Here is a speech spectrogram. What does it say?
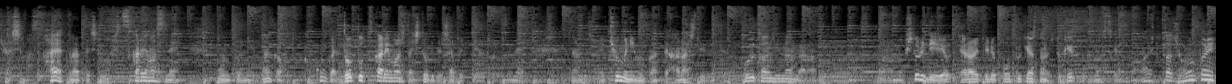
気がします。早くなってしまうし、疲れますね。本当に。なんか、今回どっと疲れました、一人で喋ってるとですね。なんでしょうね、虚無に向かって話しているっていうのはこういう感じなんだなと。一人でやられてるポッドキャストの人結構いますけど、あの人たち本当に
